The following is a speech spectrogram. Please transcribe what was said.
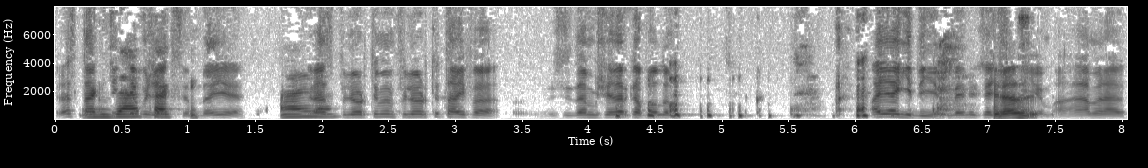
biraz taktik Güzel yapacaksın taktik. dayı. Aynen. Biraz flörtümün flörtü tayfa. Sizden bir şeyler kapalım. Ay'a gideyim, Venüs'e Biraz- çıkayım. Hemen abi,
